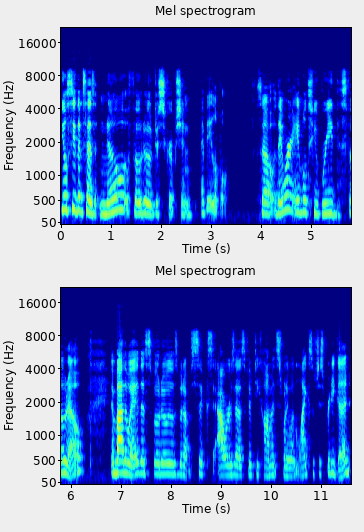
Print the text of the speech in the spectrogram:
you'll see that it says no photo description available. So they weren't able to read this photo. And by the way, this photo has been up six hours, has 50 comments, 21 likes, which is pretty good.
